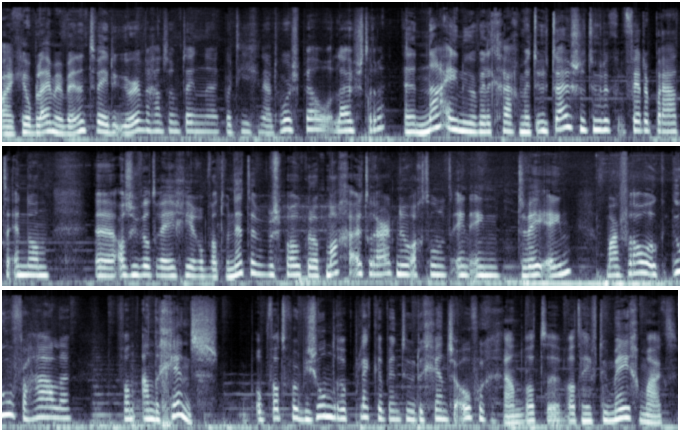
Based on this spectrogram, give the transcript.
waar ik heel blij mee ben, een tweede uur. We gaan zo meteen een kwartiertje naar het hoorspel luisteren. Uh, na één uur wil ik graag met u thuis natuurlijk verder praten. En dan, uh, als u wilt reageren op wat we net hebben besproken... dat mag uiteraard, 0800-1121. Maar vooral ook uw verhalen van aan de grens. Op wat voor bijzondere plekken bent u de grens overgegaan? Wat, uh, wat heeft u meegemaakt?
